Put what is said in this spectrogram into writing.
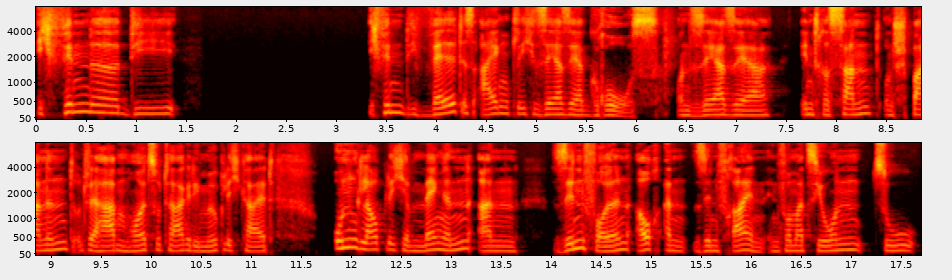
Ich finde, die ich finde, die Welt ist eigentlich sehr, sehr groß und sehr, sehr interessant und spannend und wir haben heutzutage die Möglichkeit, unglaubliche Mengen an sinnvollen, auch an sinnfreien Informationen zu,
